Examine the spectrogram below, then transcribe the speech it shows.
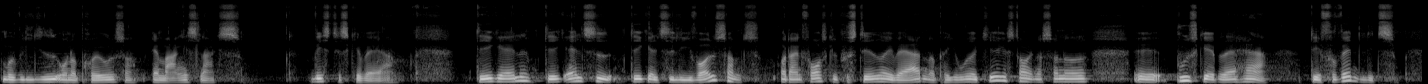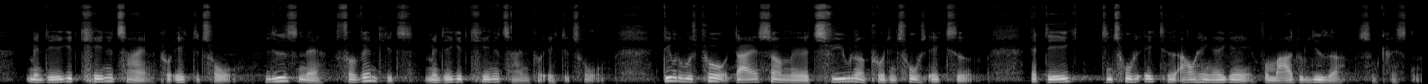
må vi lide under prøvelser af mange slags. Hvis det skal være. Det er ikke alle, det er ikke altid, det er ikke altid lige voldsomt, og der er en forskel på steder i verden og perioder af kirkestøjen og sådan noget. Øh, budskabet er her, det er forventeligt, men det er ikke et kendetegn på ægte tro. Lidelsen er forventeligt, men det er ikke et kendetegn på ægte tro. Det må du huske på, dig som øh, tvivler på din tros ægthed. At det ikke, din tros ægthed afhænger ikke af, hvor meget du lider som kristen.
